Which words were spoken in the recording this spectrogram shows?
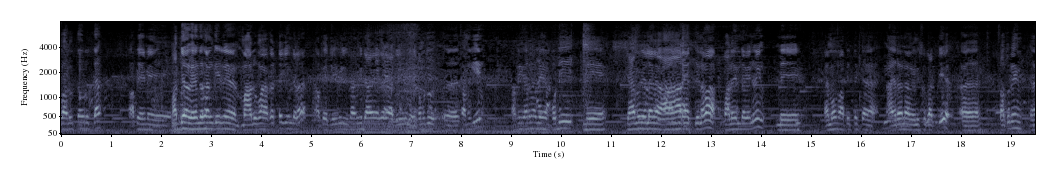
අලුත් අවුරුද්දක් අපේ මේ මධ්‍යම වෙළඳ සංකීර්ණය මාළු මාකට් එකේ ඉඳලා අපේ ත්‍රිවිල් සංවිධානය කර ත්‍රිවිල් එකමුතු අ, සමගියෙන් අපි කරන මේ පොඩි මේ කෑම වේලක ආහාරයක් දෙනවා පළවෙනිද වෙනුවෙන් මේ හැමෝම අපිත් එක්ක අයරන මිනිස්සු කට්ටිය අ, සතුටෙන් අ,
